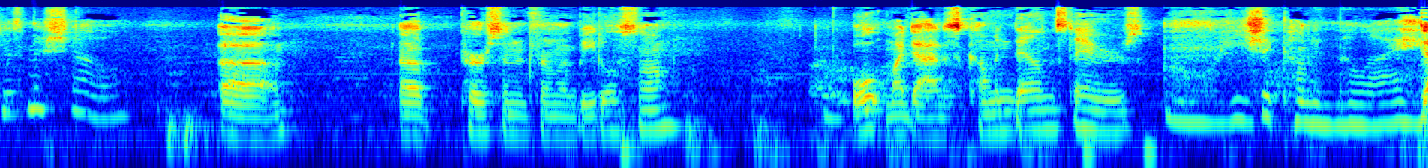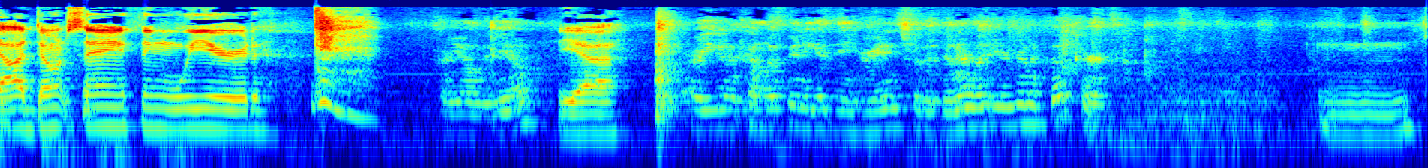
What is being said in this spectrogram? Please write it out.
Who's Michelle? Uh, a person from a Beatles song. Oh, my dad is coming down the stairs. Oh, you should come in the light. Dad, don't say anything weird. Are you on video? Yeah. Are you gonna come with me to get the ingredients for the dinner that you're gonna cook, or? Mm,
